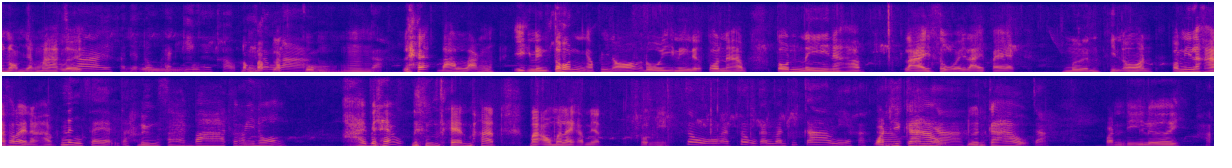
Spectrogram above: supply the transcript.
ถนอมอย่างมากเลยใช่ค่ะเดี๋ยวต้องโอ้โหแพ็คกิ้งให้เขาต้องแบบรัดล้างกลุ่มอืมจ้ะและด้านหลังอีกหนึ่งต้นครับพี่น้องดูอีกหนึ่งต้นนะครับ ต้นนี้นะครับ ลายสวยลายแปลกเหมือนหินอ่อนต้นนี้ราคาเท่าไหร่นะครับหนึ่งแสนจ้ะหนึ่งแสนบาทครับค่ะพี่น้อง ขายไปแล้วหนึ่งแสนบาทมาเอาเมื่อไหร่ครับเนี่ยต้นนี้ ส่งนัดส่งกันวันที่เก้านี้ค่ะวันที่เก้ากันยเดือนเก้าจ้ะวันดีเลยค่ะ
